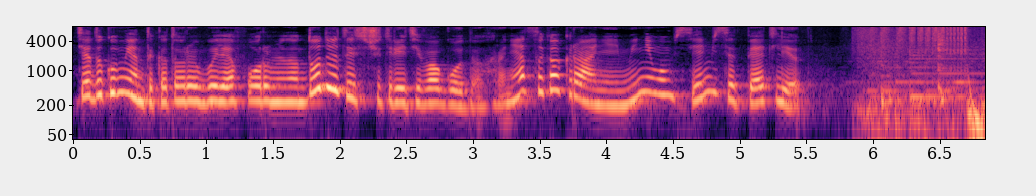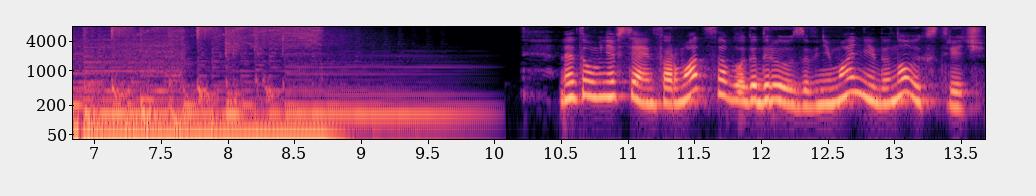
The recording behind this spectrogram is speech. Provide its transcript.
Те документы, которые были оформлены до 2003 года, хранятся как ранее, минимум 75 лет. На этом у меня вся информация. Благодарю за внимание и до новых встреч!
